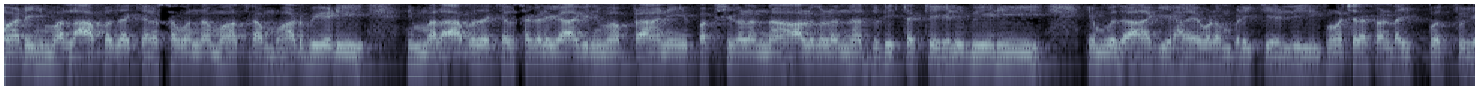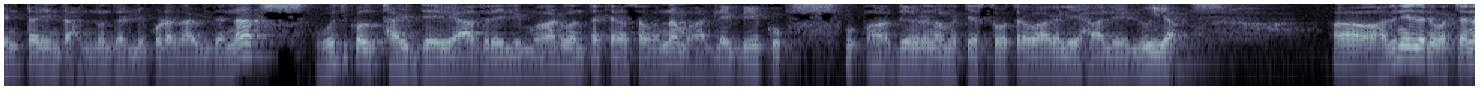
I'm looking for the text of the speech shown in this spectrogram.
ಮಾಡಿ ನಿಮ್ಮ ಲಾಭದ ಕೆಲಸವನ್ನು ಮಾತ್ರ ಮಾಡಬೇಡಿ. ನಿಮ್ಮ ಲಾಭದ ಕೆಲಸಗಳಿಗಾಗಿ ನಿಮ್ಮ ಪ್ರಾಣಿ, ಪಕ್ಷಿಗಳನ್ನು, ಆಳುಗಳನ್ನು ದುಡಿತಕ್ಕೆ ಎಳಿಬೇಡಿ ಎಂಬುದಾಗಿ ಹಳೆ ಒಡಂಬಡಿಕೆಯಲ್ಲಿ ವಿಮೋಚನ ಕಂಡ ಇಪ್ಪತ್ತು ಎಂಟರಿಂದ ಹನ್ನೊಂದರಲ್ಲಿ ಕೂಡ ನಾವು ಇದನ್ನು ಓದಿಕೊಳ್ತಾ ಇದ್ದೇವೆ. ಆದರೆ ಇಲ್ಲಿ ಮಾಡುವಂಥ ಕೆಲಸವನ್ನು ಮಾಡಲೇಬೇಕು. ದೇವರ ನಾಮಕ್ಕೆ ಸ್ತೋತ್ರವಾಗಲಿ. ಹಾಲೆ ಲೂಯ್ಯ ಹದಿನೈದನೇ ವಚನ,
